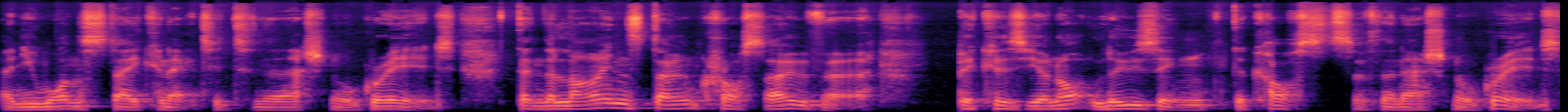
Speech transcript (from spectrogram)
and you want to stay connected to the national grid, then the lines don't cross over because you're not losing the costs of the national grid.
